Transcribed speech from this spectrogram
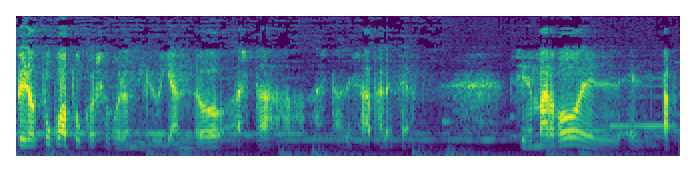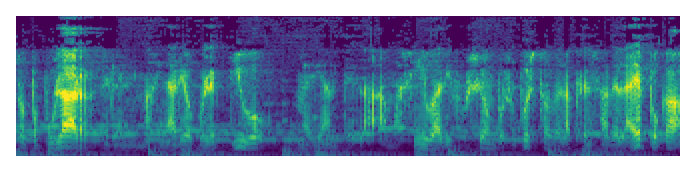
pero poco a poco se fueron diluyendo hasta, hasta desaparecer. Sin embargo, el impacto popular en el imaginario colectivo mediante la masiva difusión, por supuesto, de la prensa de la época,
